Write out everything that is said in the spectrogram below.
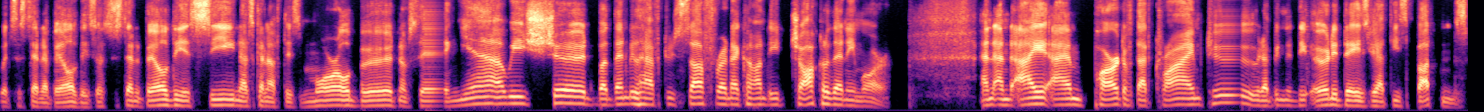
with sustainability. So sustainability is seen as kind of this moral burden of saying, yeah, we should, but then we'll have to suffer and I can't eat chocolate anymore and and I am part of that crime too. I mean, in the early days we had these buttons.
